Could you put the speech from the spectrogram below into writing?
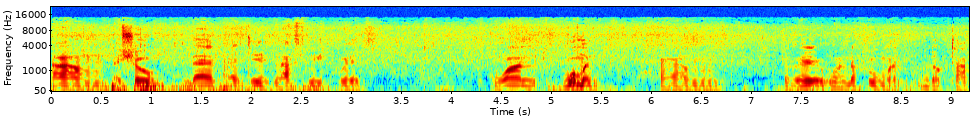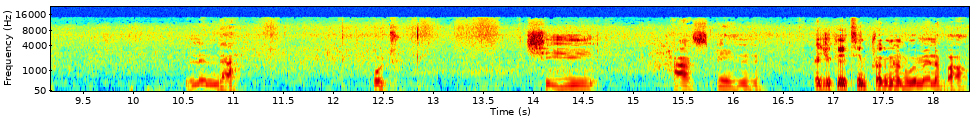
um, a show that I did last week with one woman, um, a very wonderful woman, Dr. Linda Otu. She has been educating pregnant women about.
